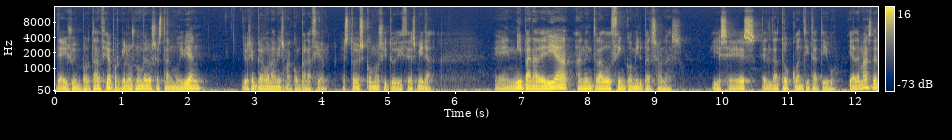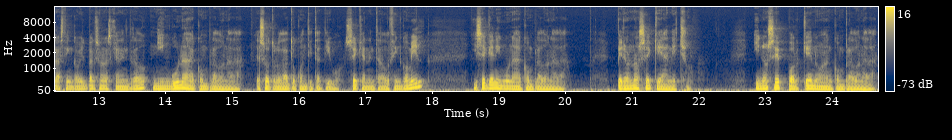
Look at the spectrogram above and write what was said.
de ahí su importancia, porque los números están muy bien. Yo siempre hago la misma comparación. Esto es como si tú dices, mira, en mi panadería han entrado 5.000 personas. Y ese es el dato cuantitativo. Y además de las 5.000 personas que han entrado, ninguna ha comprado nada. Es otro dato cuantitativo. Sé que han entrado 5.000 y sé que ninguna ha comprado nada. Pero no sé qué han hecho. Y no sé por qué no han comprado nada.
